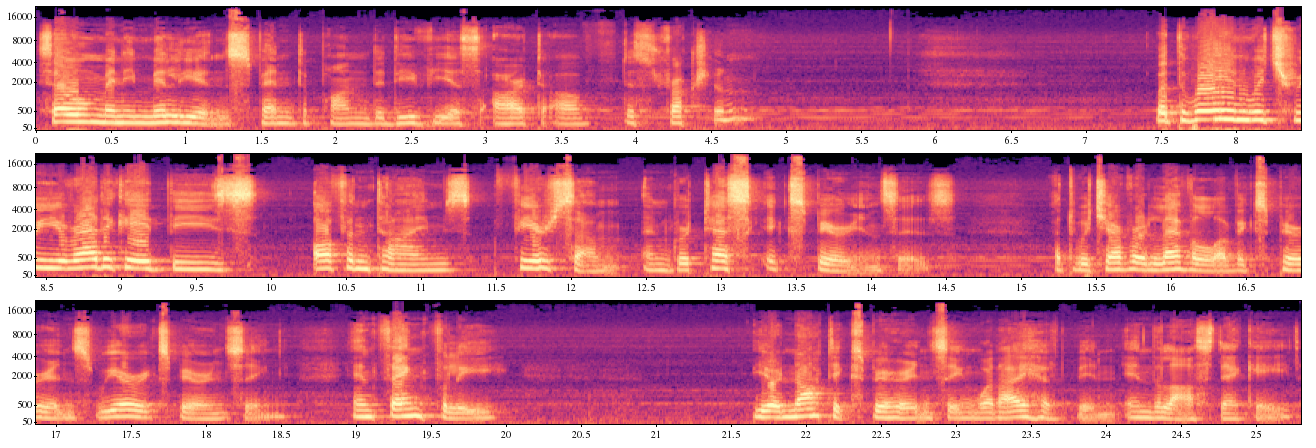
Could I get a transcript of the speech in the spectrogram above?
So many millions spent upon the devious art of destruction. But the way in which we eradicate these oftentimes fearsome and grotesque experiences, at whichever level of experience we are experiencing, and thankfully, you're not experiencing what I have been in the last decade.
